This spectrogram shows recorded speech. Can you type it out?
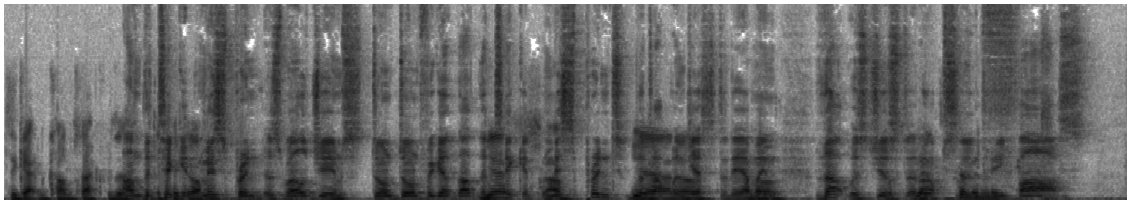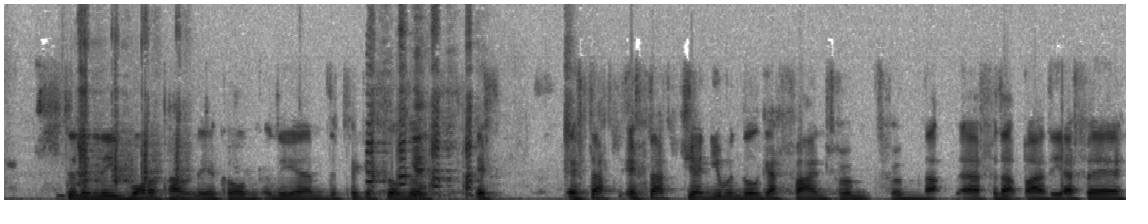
to get in contact with the, And the, ticket, office. misprint as well, James. Don't don't forget that the Yes, ticket um, misprint that yeah, happened yesterday. I, mean, that was just an Yeah, absolute farce. still in League One apparently, according to the um, the ticket. So they'll- if if that's if that's genuine, they'll get fined from from that uh, for that by the FA.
